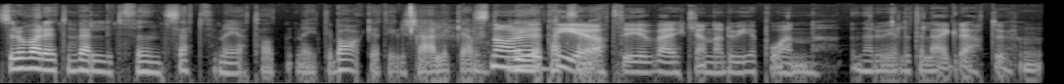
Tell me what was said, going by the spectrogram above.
Så då var det ett väldigt fint sätt för mig att ta mig tillbaka till kärleken. Snarare det att det är verkligen när du är på en, när du är lite lägre, att du, Mm.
